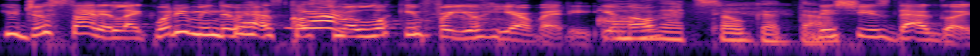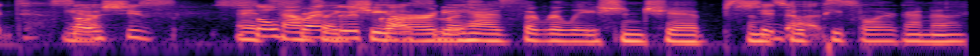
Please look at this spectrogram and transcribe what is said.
you just started. like what do you mean there has customer looking for you here already you oh, know that's so good though. this she's that good so Yeah. she's so it sounds friendly like with she customers already has the relationships, and She so does. people are gonna.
